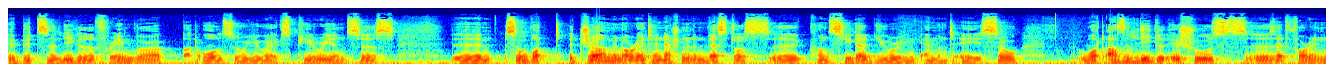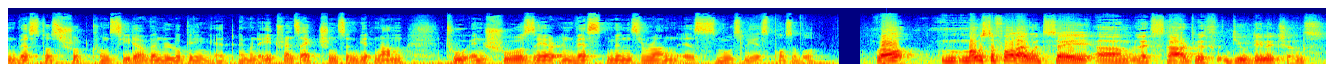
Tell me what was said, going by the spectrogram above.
a bit the legal framework, but also your experiences. Um, so, what German or international investors uh, consider during M&A? So, what are the legal issues uh, that foreign investors should consider when looking at M&A transactions in Vietnam to ensure their investments run as smoothly as possible? Well, most of all, I would say um, let's start with due diligence.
